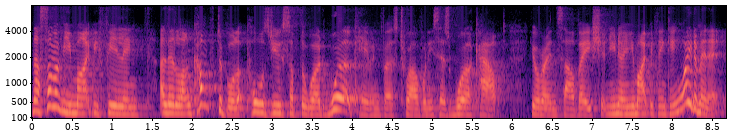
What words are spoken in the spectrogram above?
Now, some of you might be feeling a little uncomfortable at Paul's use of the word work here in verse 12 when he says work out your own salvation. You know, you might be thinking, wait a minute.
